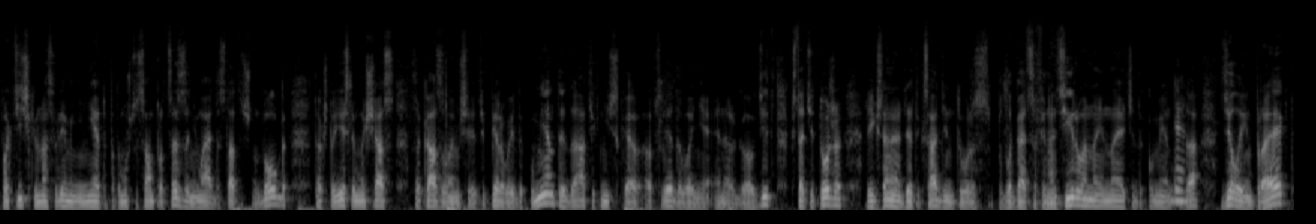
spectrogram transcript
практически у нас времени нету, потому что сам процесс занимает достаточно долго, так что если мы сейчас заказываем все эти первые документы, да, техническое обследование, энергоаудит. Кстати, тоже Рейкстайнер Детекс агентура предлагает софинансированные на эти документы, да. да. Делаем проект,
